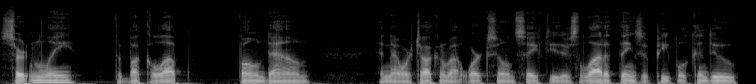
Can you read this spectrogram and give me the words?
Certainly, the buckle up, phone down, and now we're talking about work zone safety. There's a lot of things that people can do.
